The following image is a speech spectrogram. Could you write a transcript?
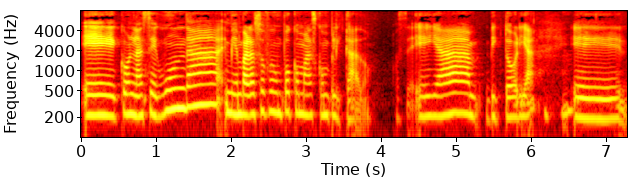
Eh, con la segunda, mi embarazo fue un poco más complicado. ella, Victoria, eh,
